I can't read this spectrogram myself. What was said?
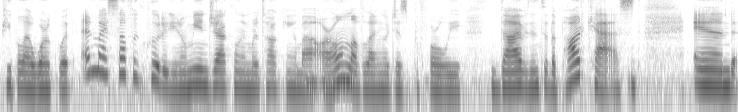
people I work with, and myself included, you know, me and Jacqueline were talking about our own love languages before we dived into the podcast. And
